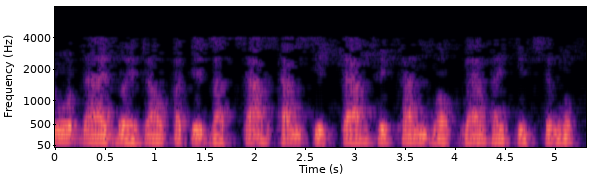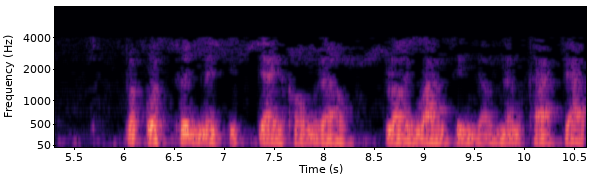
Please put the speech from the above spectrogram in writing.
รู้ได้โดยเราปฏิบัติตามทำจิตตามที่ท่านบอกแล้วให้จิตสงบ ปรากฏขึ้นในจิตใจของเรา ปล่อยวางสิ่งเหล่านั้นขาดจาก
